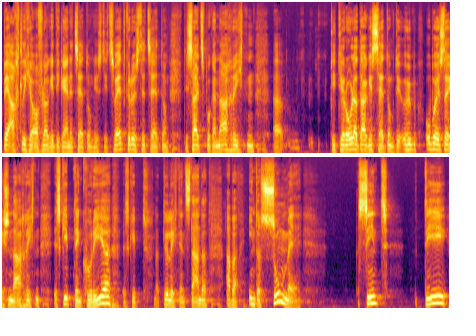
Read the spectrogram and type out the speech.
beachtliche Auflage. Die kleine Zeitung ist die zweitgrößte Zeitung. Die Salzburger Nachrichten, äh, die Tiroler Tageszeitung, die oberösterreichischen Nachrichten. Es gibt den Kurier, es gibt natürlich den Standard, aber in der Summe sind die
